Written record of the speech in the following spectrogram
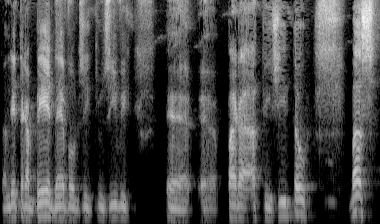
da letra B, né, vamos dizer, inclusive, é, é, para atingir. Então, mas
